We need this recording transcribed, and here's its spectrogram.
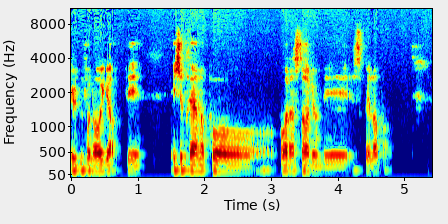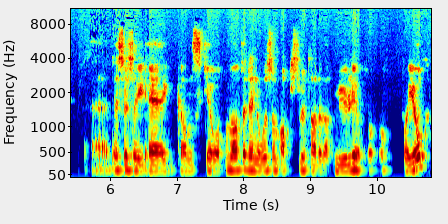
utenfor Norge at de ikke trener på, på den stadion de spiller på. Eh, det syns jeg er ganske åpenbart. Det er noe som absolutt hadde vært mulig å få, gjort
